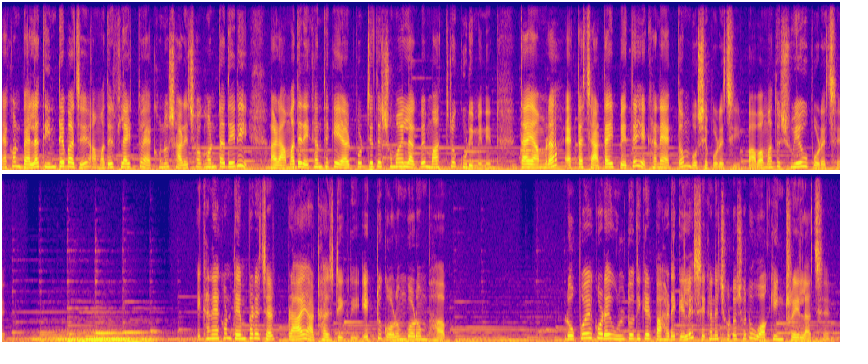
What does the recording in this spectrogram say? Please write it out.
এখন বেলা তিনটে বাজে, আমাদের ফ্লাইট তো এখনও সাড়ে ছ ঘণ্টা দেরি আর আমাদের এখান থেকে এয়ারপোর্ট যেতে সময় লাগবে মাত্র কুড়ি মিনিট। তাই আমরা একটা চাটাই পেতে এখানে একদম বসে পড়েছি। বাবা মা তো শুয়েও পড়েছে। এখানে এখন টেম্পারেচার প্রায় আঠাশ ডিগ্রি, একটু গরম গরম ভাব। রোপওয়ে করে উল্টো দিকের পাহাড়ে গেলে সেখানে ছোট ছোট ওয়াকিং ট্রেল আছে।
